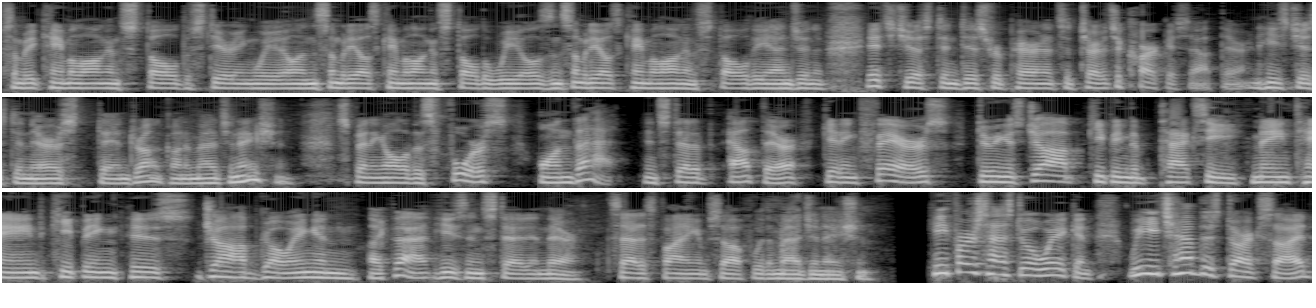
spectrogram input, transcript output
somebody came along and stole the steering wheel and somebody else came along and stole the wheels and somebody else came along and stole the engine. And it's just in disrepair and it's a ter- it's a carcass out there. And he's just in there staying drunk on imagination spending all of his force on that instead of out there getting fares doing his job, keeping the taxi maintained, keeping his job going, and like that, he's instead in there satisfying himself with imagination. He first has to awaken. We each have this dark side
